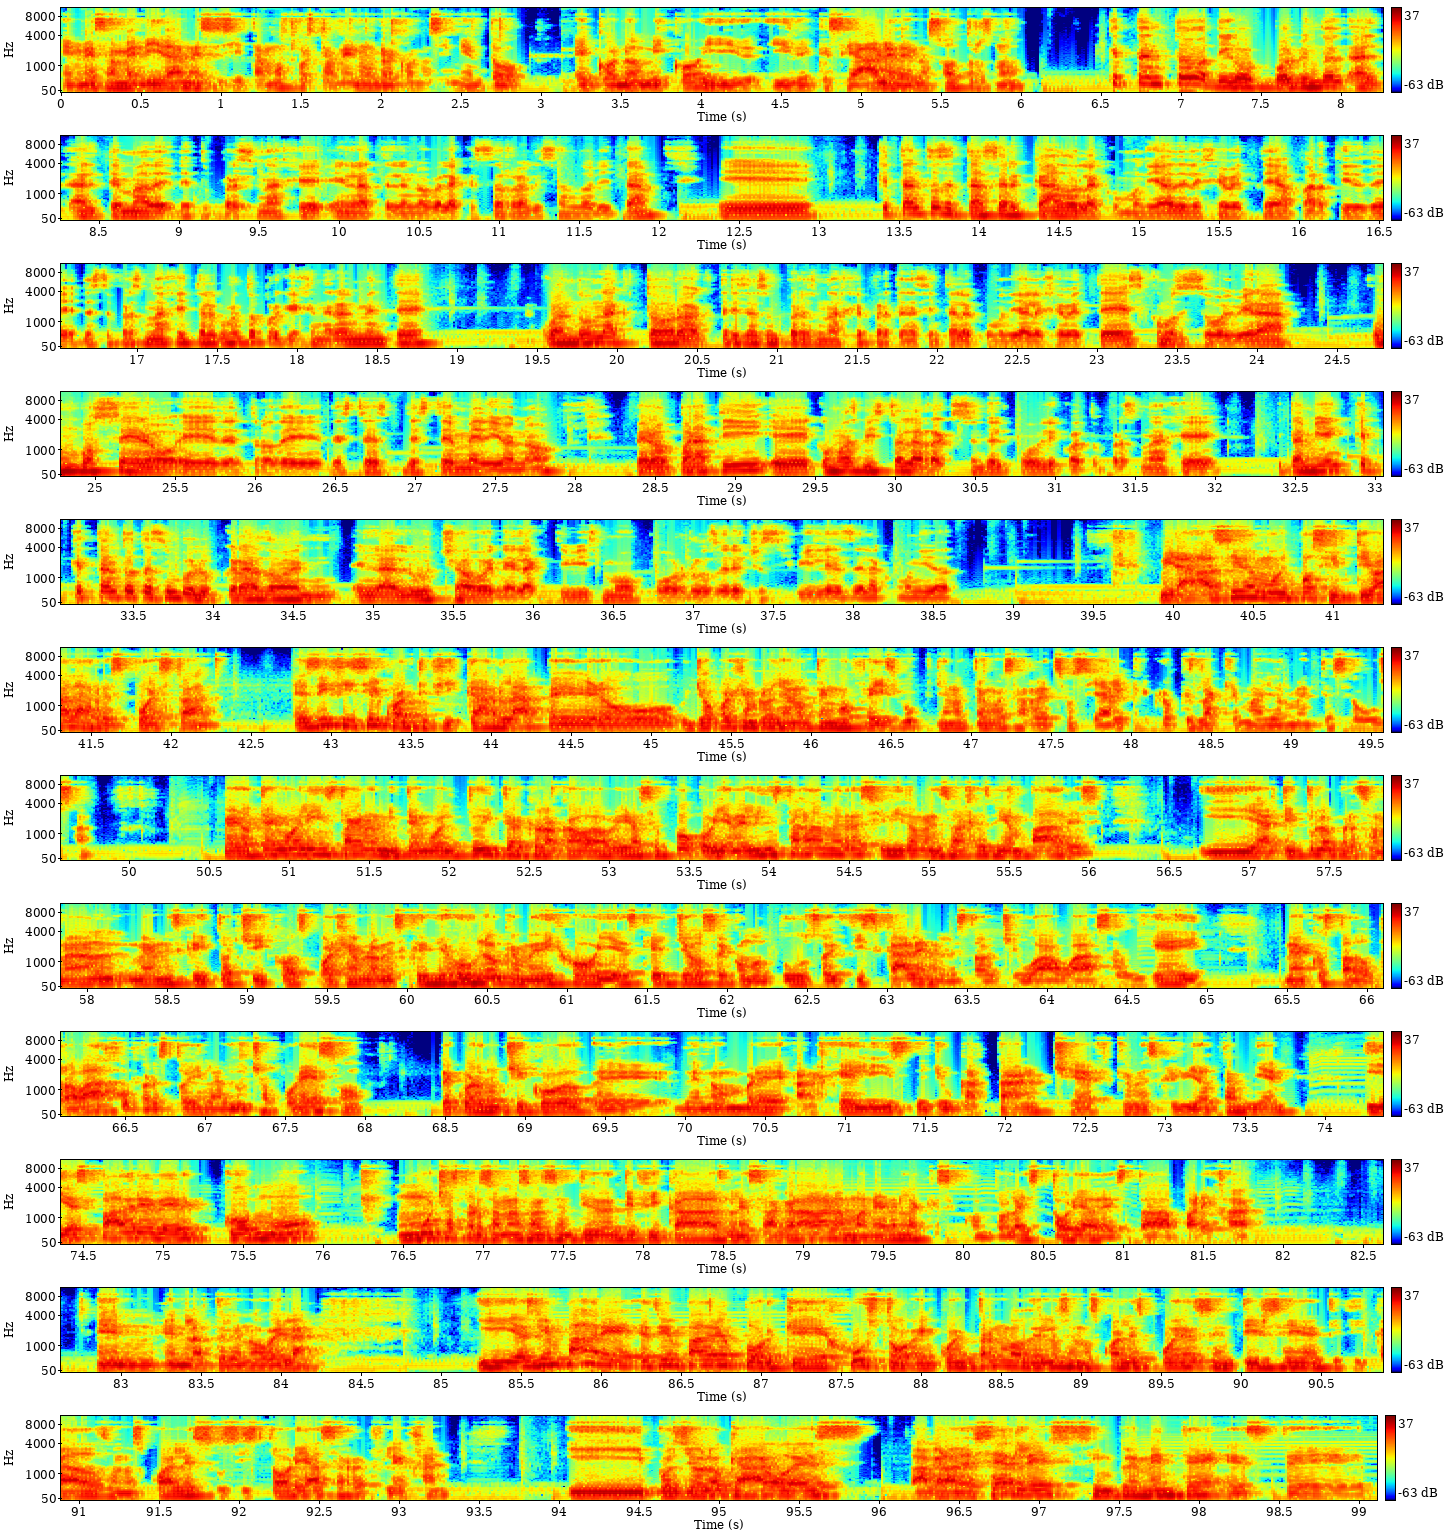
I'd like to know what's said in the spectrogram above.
esa medida necesitamos pues también un reconocimiento económico y, de que se hable de nosotros, ¿no? ¿Qué tanto, digo, volviendo al, tema de, tu personaje en la telenovela que estás realizando ahorita, eh, ¿qué tanto se te ha acercado la comunidad LGBT a partir de, este personaje? Y te lo comento porque generalmente cuando un actor o actriz es un personaje perteneciente a la comunidad LGBT es como si se volviera un vocero eh, dentro de, este, de, este, medio, ¿no? Pero para ti, eh, ¿cómo has visto la reacción del público a tu personaje? Y también, ¿qué, tanto te has involucrado en, la lucha o en el activismo por los derechos civiles de la comunidad? Mira, ha sido muy positiva la respuesta. Es difícil cuantificarla, pero yo, por ejemplo, ya no tengo Facebook, ya no tengo esa red social, que creo que es la que mayormente se usa. Pero tengo el Instagram y tengo el Twitter que lo acabo de abrir hace poco. Y en el Instagram he recibido mensajes bien padres. Y a título personal me han escrito chicos, por ejemplo, me escribió uno que me dijo, oye, es que yo soy como tú, soy fiscal en el estado de Chihuahua, soy gay, me ha costado trabajo, pero estoy en la lucha por eso. Recuerdo un chico eh, de nombre Argelis de Yucatán, chef, que me escribió también. Y es padre ver cómo muchas personas han sentido identificadas, les agrada la manera en la que se contó la historia de esta pareja en, la telenovela. Y es bien padre, es bien padre porque justo encuentran modelos en los cuales pueden sentirse identificados, en los cuales sus historias se reflejan. Y pues yo lo que hago es agradecerles simplemente, este,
